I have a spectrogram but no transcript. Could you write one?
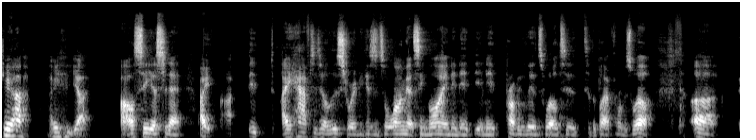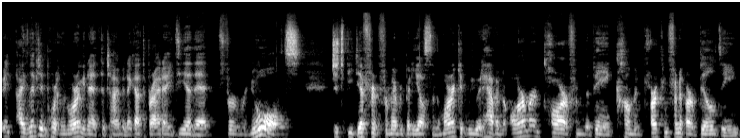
yeah, I, yeah. I'll see yes to that. I I, it, I have to tell this story because it's along that same line, and it and it probably lends well to to the platform as well. Uh, I lived in Portland, Oregon at the time, and I got the bright idea that for renewals, just to be different from everybody else in the market, we would have an armored car from the bank come and park in front of our building.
